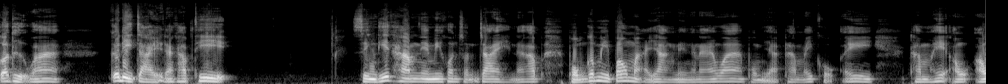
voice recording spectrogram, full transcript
ก็ถือว่าก็ดีใจนะครับที่สิ่งที่ทำเนี่ยมีคนสนใจนะครับ ผมก็มีเป้าหมายอย่างหนึ่งนะว่าผมอยากทำให้โกไอ้ทำให้เอาเอา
